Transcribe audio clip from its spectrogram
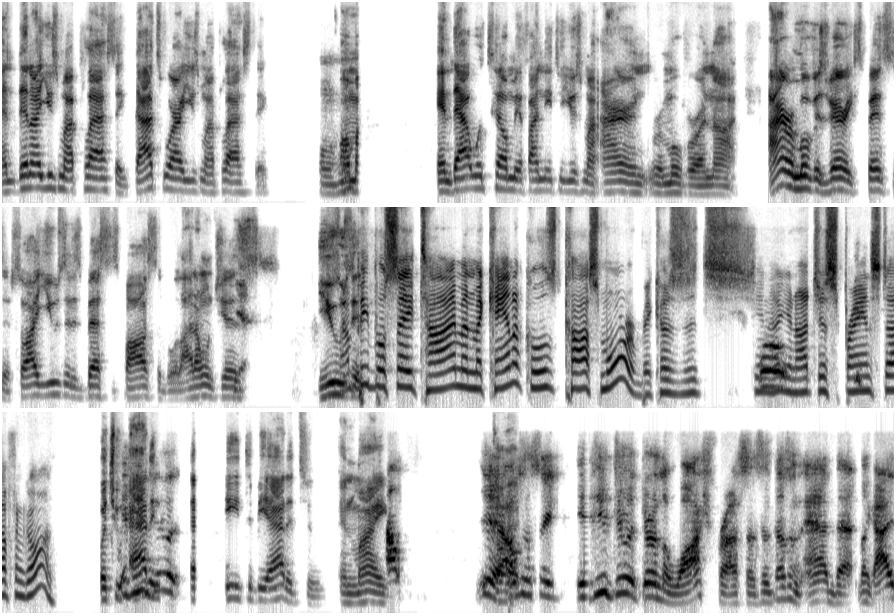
and then I use my plastic. That's where I use my plastic Mm-hmm. on my, and that would tell me if I need to use my iron remover or not. Iron remover is very expensive, so I use it as best as possible. I don't just use Some it. people say time and mechanicals cost more because it's you know you're not just spraying stuff and going. but you If you add it that need to be added to. In my Yeah, I was So- gonna say if you do it during the wash process, it doesn't add that. Like I,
